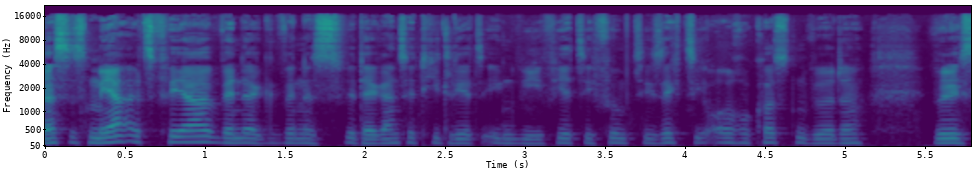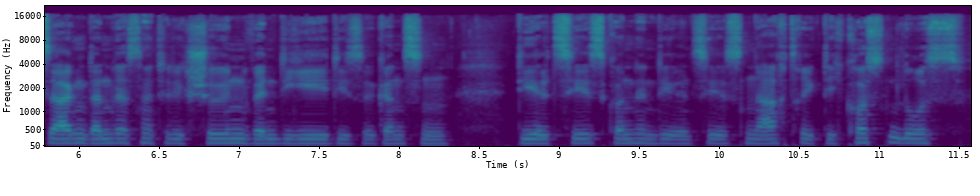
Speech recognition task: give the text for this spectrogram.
Das ist mehr als fair. Wenn der, wenn es, der ganze Titel jetzt irgendwie 40, 50, 60 Euro kosten würde, würde ich sagen, dann wäre es natürlich schön, wenn die diese ganzen DLCs, Content-DLCs nachträglich kostenlos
